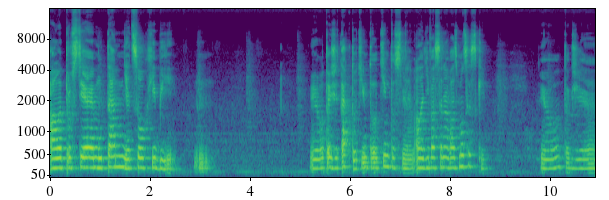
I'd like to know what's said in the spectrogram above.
ale prostě mu tam něco chybí. Hmm. Jo, takže takto, tímto, tímto směrem, ale dívá se na vás moc hezky. Jo, takže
